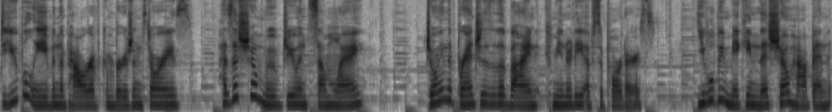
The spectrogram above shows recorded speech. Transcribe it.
Do you believe in the power of conversion stories? Has this show moved you in some way? Join the Branches of the Vine community of supporters. You will be making this show happen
